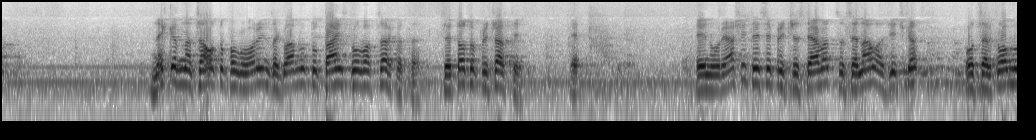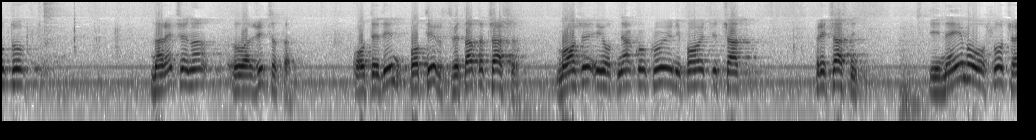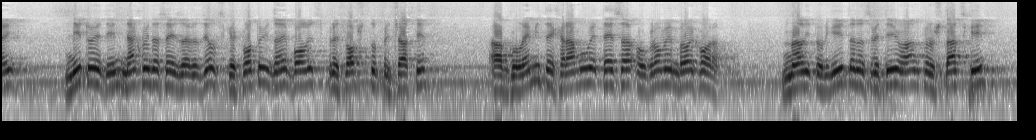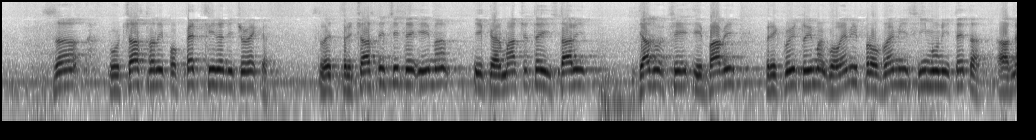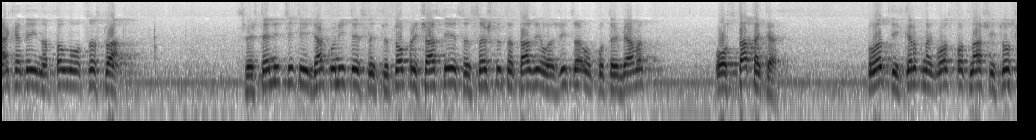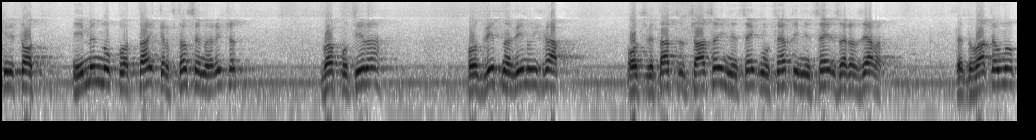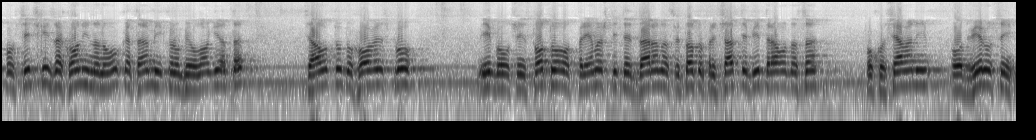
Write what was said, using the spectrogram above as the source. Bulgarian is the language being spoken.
Нека в началото поговорим за главното таинство в църквата. Светото причастие. Е, еноряшите се причастяват с една лъжичка от църковното наречена лъжицата. От един потир, светата чаша. Може и от няколко или повече час причастници. И не е имало случай нито един някой да се е заразил с каквото и да е болест през общото причастие, а в големите храмове те са огромен брой хора. На литургията на свети Йоанн Кронштадтски са участвали по 5000 човека. След причастниците има и кърмачета, и стари дядовци и баби, при които има големи проблеми с имунитета, а някъде и напълно отсъства. Свещениците и дяконите след свето причастие със същата тази лъжица употребяват остатъка, плът и кръв на Господ наш Исус Христос. Именно плътта и кръвта се наричат в потира под вид на вино и хляб от светата часа и не се гносят и не се заразяват. Следователно, по всички закони на науката, микробиологията, цялото духовенство и болшинството от приемащите дара на светото причастие би трябвало да са покусявани от вируси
